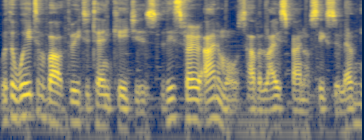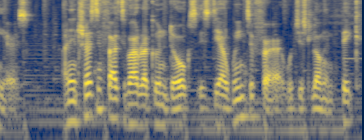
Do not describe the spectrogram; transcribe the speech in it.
With a weight of about 3 to 10 kgs, these furry animals have a lifespan of 6 to 11 years. An interesting fact about raccoon dogs is their winter fur which is long and thick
